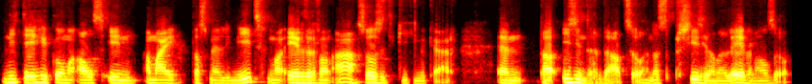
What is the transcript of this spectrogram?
niet tegenkomen als in, amai, dat is mijn limiet, maar eerder van, ah, zo zit ik in elkaar. En dat is inderdaad zo. En dat is precies heel mijn leven al zo.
